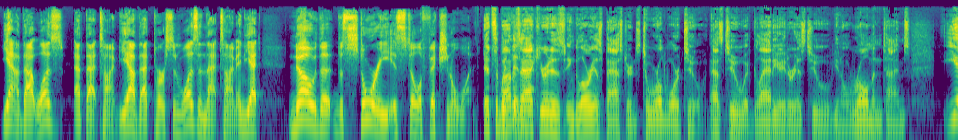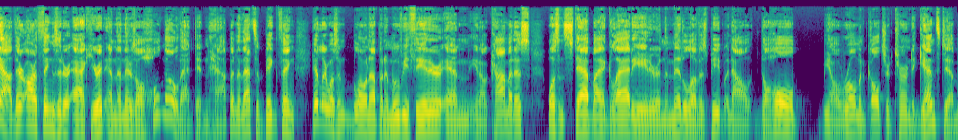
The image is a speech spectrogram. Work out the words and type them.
yeah that was at that time yeah that person was in that time and yet no, the the story is still a fictional one. It's about as accurate as Inglourious Basterds to World War II, as to what Gladiator is to you know Roman times. Yeah, there are things that are accurate, and then there's a whole no that didn't happen, and that's a big thing. Hitler wasn't blown up in a movie theater, and you know Commodus wasn't stabbed by a gladiator in the middle of his people. Now the whole you know Roman culture turned against him,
